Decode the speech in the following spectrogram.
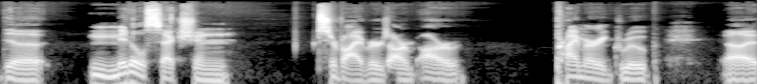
the middle section survivors, our our primary group, uh,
